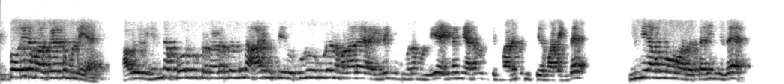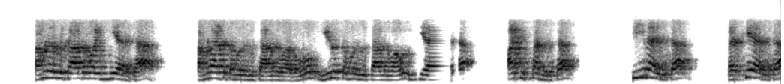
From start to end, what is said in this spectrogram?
இப்போ வரையும் நம்மளால பேச முடியல அவர்கள் என்ன போர் குற்றம் நடந்ததுன்னு ஆய்வு செய்த குழுவை கூட நம்மளால இலங்கைக்கு விட முடியல இலங்கை அனுமதிக்க அனுமதிக்க மாட்டேங்குது. இந்தியாவும் அதை சரிங்குதே தமிழர்களுக்கு ஆதரவா இந்தியா இருக்கா? தமிழ்நாட்டு தமிழர்களுக்கு ஆதரவாகவோ ஈழத்தமிழர்களுக்கு ஆதரவாகவோ இந்தியா இருக்கா? பாகிஸ்தான் இருக்கா? சீனா இருக்கா? ரஷ்யா இருக்கா?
